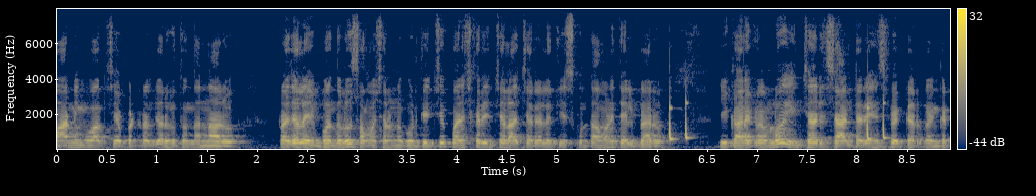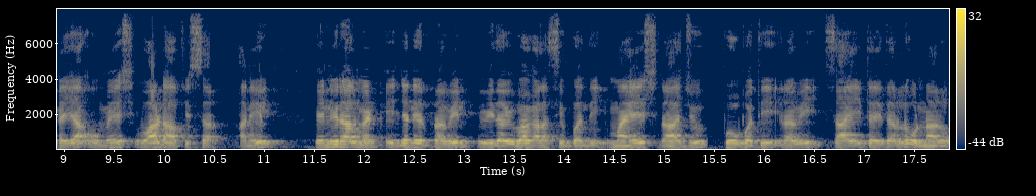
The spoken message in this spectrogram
మార్నింగ్ వాక్ చేపట్టడం జరుగుతుందన్నారు. ప్రజల ఇబ్బందులు సమస్యలను గుర్తించి పరిష్కరించేలా చర్యలు తీసుకుంటామని తెలిపారు. ఈ కార్యక్రమంలో in charge sanitary inspector Venkataiah Umesh ward officer Anil ఎన్విరాన్మెంట్ ఇంజనీర్ ప్రవీణ్ వివిధ విభాగాల సిబ్బంది మహేష్ రాజు భూపతి రవి సాయి తదితరులు ఉన్నారు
